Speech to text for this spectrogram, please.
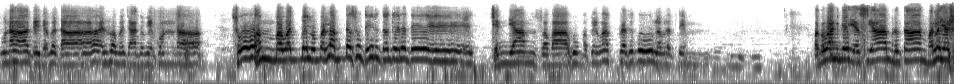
પુનાતિ જગદા વિકુંડ સોહમ ભવદ્યુપલબ્ધ સુધીર્થ કીર્તે છિન્યામ સ્વબાહુમપી વક પ્રતિકૂલ વૃત્તિમ. ભગવાન કે યસ્યા મૃતા મલયશ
